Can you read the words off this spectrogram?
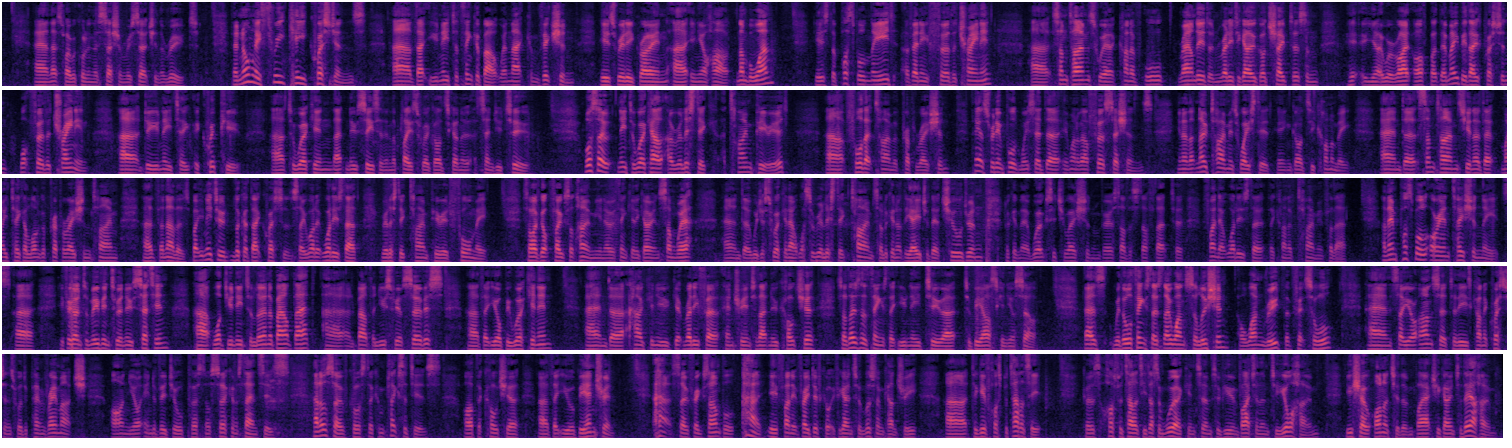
And that's why we're calling this session Researching the Route. There are normally three key questions uh, that you need to think about when that conviction is really growing uh, in your heart. Number one, is the possible need of any further training. Uh, sometimes we're kind of all rounded and ready to go. God shaped us, and you know we're right off. But there may be those questions: What further training uh, do you need to equip you uh, to work in that new season in the place where God's going to send you to? Also, need to work out a realistic time period uh, for that time of preparation. Think that's really important. We said uh, in one of our first sessions, you know, that no time is wasted in God's economy. And uh, sometimes, you know, that may take a longer preparation time uh, than others. But you need to look at that question and say, what, what is that realistic time period for me? So I've got folks at home, you know, thinking of going somewhere, and uh, we're just working out what's a realistic time. So looking at the age of their children, looking at their work situation, and various other stuff that to find out what is the, the kind of timing for that. And then possible orientation needs. Uh, if you're going to move into a new setting, uh, what do you need to learn about that uh, and about the new sphere of service uh, that you'll be working in? And uh, how can you get ready for entry into that new culture? So those are the things that you need to uh, to be asking yourself. As with all things, there's no one solution or one route that fits all. And so your answer to these kind of questions will depend very much on your individual personal circumstances and also, of course, the complexities of the culture uh, that you will be entering. so, for example, you find it very difficult if you go into a Muslim country uh, to give hospitality because hospitality doesn't work in terms of you inviting them to your home. You show honour to them by actually going to their home.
